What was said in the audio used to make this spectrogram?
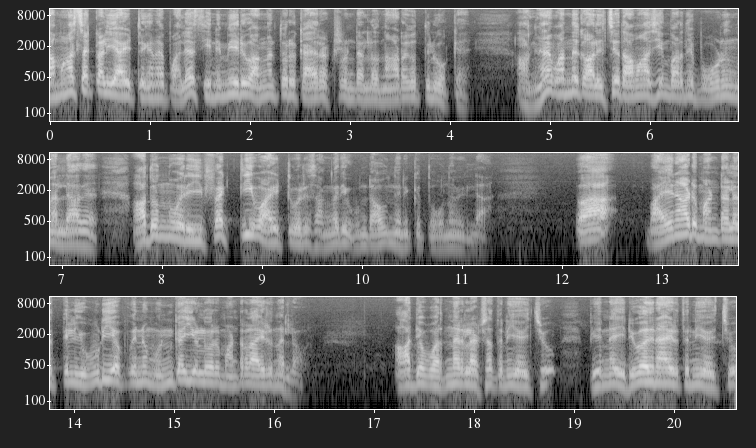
തമാശക്കളിയായിട്ട് ഇങ്ങനെ പല സിനിമയിലും അങ്ങനത്തെ ഒരു ക്യാരക്ടർ ഉണ്ടല്ലോ നാടകത്തിലും ഒക്കെ. അങ്ങനെ വന്ന് കളിച്ച് തമാശയും പറഞ്ഞ് പോകണമെന്നല്ലാതെ അതൊന്നും ഒരു ഇഫക്റ്റീവായിട്ട് ഒരു സംഗതി ഉണ്ടാവും എന്ന് എനിക്ക് തോന്നുന്നില്ല. വയനാട് മണ്ഡലത്തിൽ യു ഡി എഫിന് മുൻകൈയുള്ള ഒരു മണ്ഡലമായിരുന്നല്ലോ. ആദ്യം ഒന്നര ലക്ഷത്തിന് ചോദിച്ചു പിന്നെ ഇരുപതിനായിരത്തിന് ചോദിച്ചു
